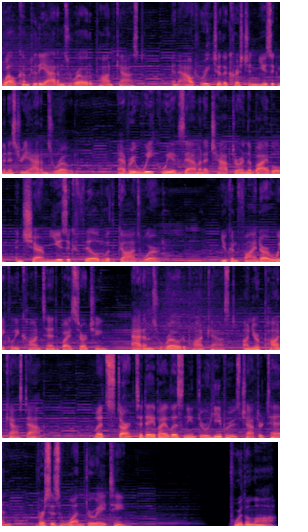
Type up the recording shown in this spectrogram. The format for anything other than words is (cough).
Welcome to the Adams Road podcast, an outreach of the Christian music ministry Adams Road. Every week we examine a chapter in the Bible and share music filled with God's Word. You can find our weekly content by searching Adams Road Podcast on your podcast app. Let's start today by listening through Hebrews chapter 10, verses 1 through 18. For the law,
